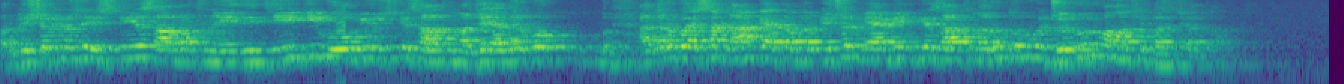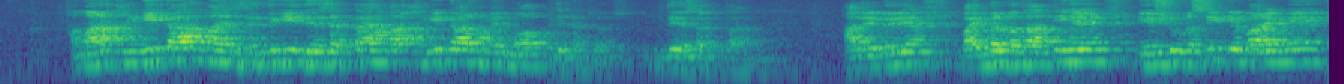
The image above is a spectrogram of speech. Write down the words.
परमेश्वर ने उसे इसलिए सामर्थ्य नहीं दी थी कि वो भी उसके साथ मर जाए। अगर वो अगर वो ऐसा ना कहता, परमेश्वर, मैं भी इनके साथ मरूं तो वो ज़रूर वहाँ से बच जाता। हमारा अंगीकार हमारी ज़िंदगी दे सकता है, हमारा अंगीकार हमें मौत दे सकता है। हालेलुया। बाइबल बताती है यीशु मसीह के बारे में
